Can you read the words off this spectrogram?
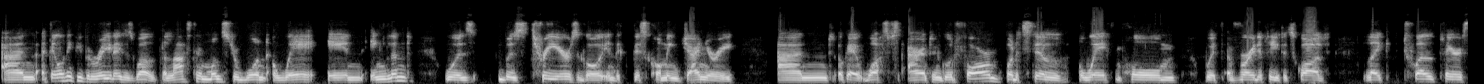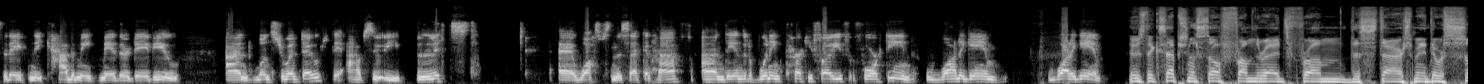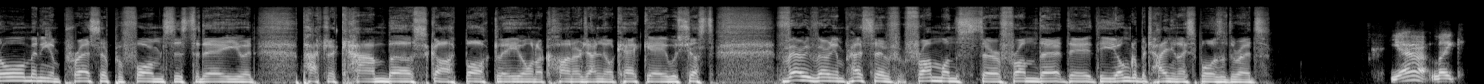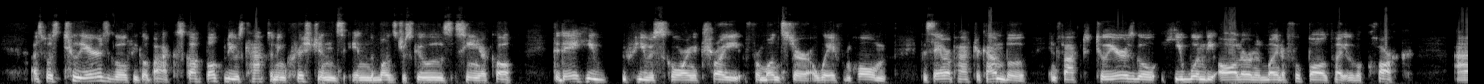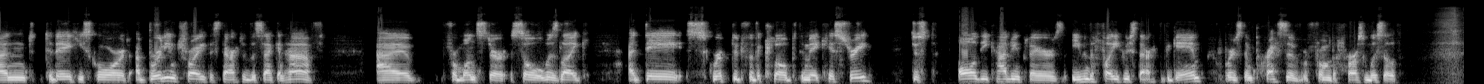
And I don't think people realise as well, the last time Munster won away in England was was three years ago in the, this coming January And okay, Wasps aren't in good form, but it's still away from home with a very depleted squad. Like 12 players today from the academy made their debut, and Munster went out. They absolutely blitzed uh, Wasps in the second half, and they ended up winning 35 14. What a game! What a game! It was exceptional stuff from the Reds from the start. I mean, there were so many impressive performances today. You had Patrick Campbell, Scott Buckley, Owen O'Connor, Daniel Keke. It was just very, very impressive from Munster, from the, the, the younger battalion, I suppose, of the Reds. Yeah, like I suppose two years ago, if we go back, Scott Buckley was captain in Christians in the Munster Schools Senior Cup. The day he he was scoring a try for Munster away from home. The same with Patrick Campbell. In fact, two years ago, he won the All Ireland minor football title with Cork. And today he scored a brilliant try at the start of the second half uh, for Munster. So it was like a day scripted for the club to make history. Just all the academy players, even the five who started the game, were just impressive from the first whistle.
